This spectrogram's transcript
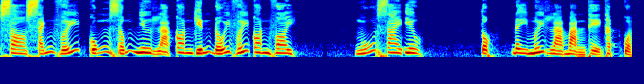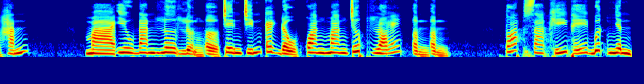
So sánh với cũng giống như là con kiến đối với con voi. Ngũ sai yêu. Tục, đây mới là bản thể thật của hắn. Mà yêu đan lơ lửng ở trên chín cái đầu quang mang chớp lóe ẩm ẩm. Toát ra khí thế bức nhân.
